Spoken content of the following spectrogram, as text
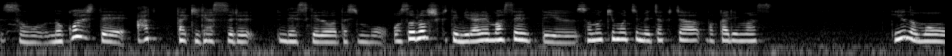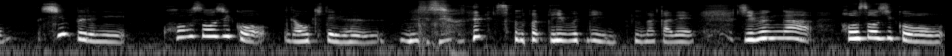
そう残してあった気がするんですけど私も恐ろしくて見られませんっていうその気持ちめちゃくちゃ分かります。っていうのもシンプルに放送事故が起きているんですよね。その DVD の中で。自分が放送事故を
